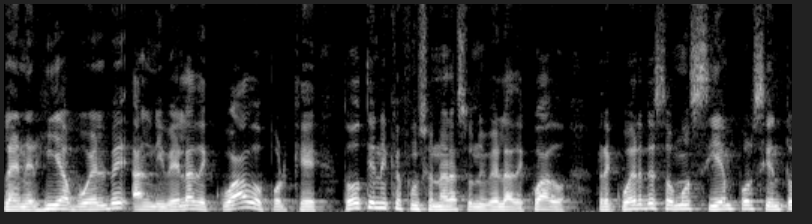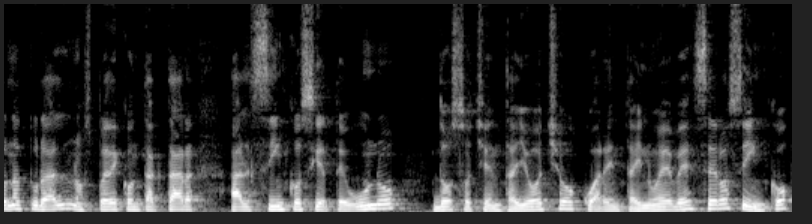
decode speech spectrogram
la energía vuelve al nivel adecuado, porque todo tiene que funcionar a su nivel adecuado. Recuerde, somos 100% natural, nos puede contactar al 571 288-4905,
